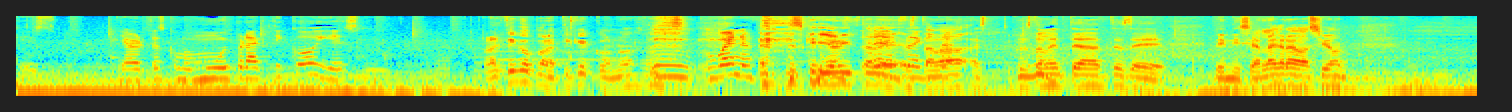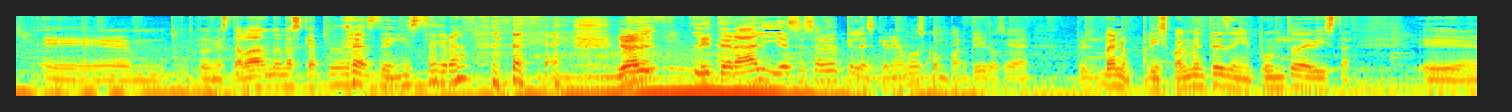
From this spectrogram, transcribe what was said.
que es, y ahorita es como muy práctico y es, Práctico para ti que conoces. mm, bueno. Es que yo ahorita le- estaba, est- justamente antes de, de iniciar la grabación, eh, pues me estaba dando unas cátedras de Instagram. yo literal, y eso es algo que les queremos compartir, o sea, pues, bueno, principalmente desde mi punto de vista. eh,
